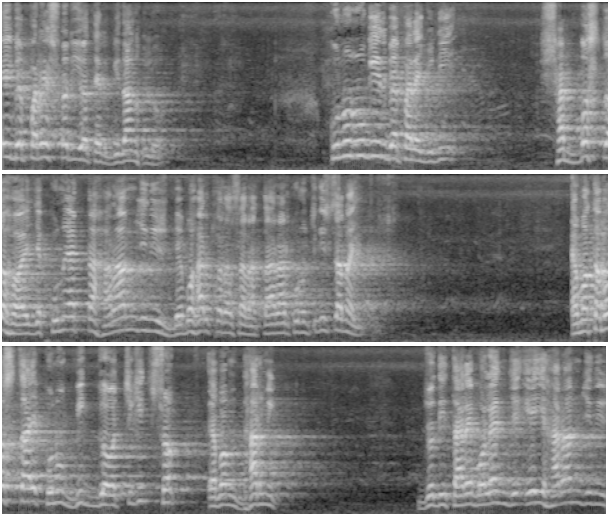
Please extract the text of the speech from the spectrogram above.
এই ব্যাপারে শরীয়তের বিধান হল, কোন রুগীর ব্যাপারে যদি সাব্যস্ত হয় যে কোনো একটা হারাম জিনিস ব্যবহার করা ছাড়া তার আর কোনো চিকিৎসা নাই, এমতাবস্থায় কোনো বিজ্ঞ, চিকিৎসক এবং ধার্মিক যদি তারে বলেন যে এই হারাম জিনিস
